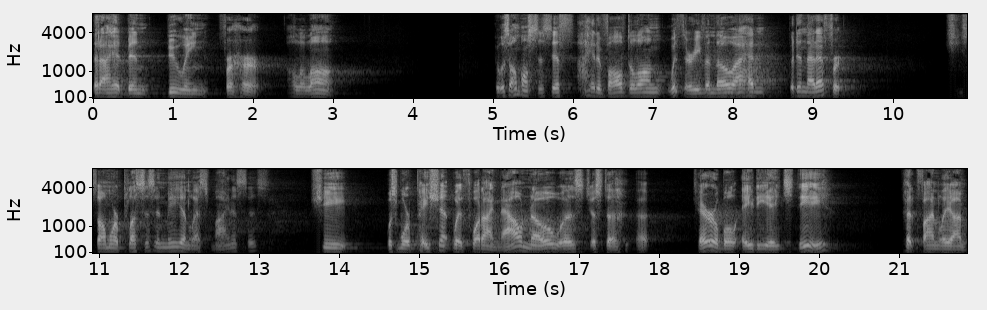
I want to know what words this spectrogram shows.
that I had been doing for her all along. It was almost as if I had evolved along with her, even though I hadn't put in that effort. She saw more pluses in me and less minuses. She was more patient with what I now know was just a, a terrible ADHD that finally I'm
